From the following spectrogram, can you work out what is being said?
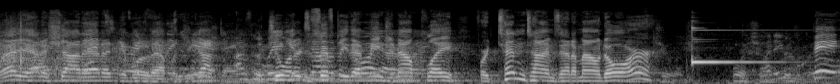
Well, you had a shot at it, and you blew that, but you got the 250. That means you now play for 10 times that amount or Bing.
